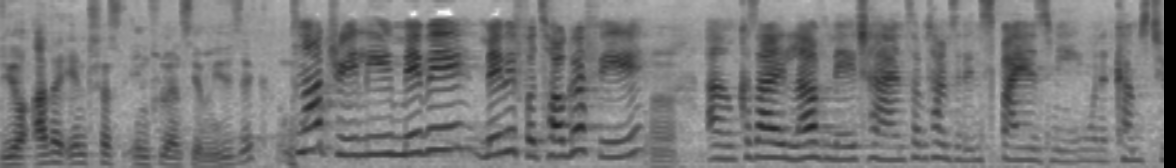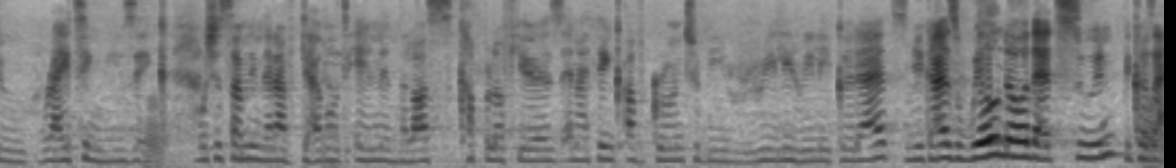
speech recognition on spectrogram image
Do your other interests influence your music? Not really. Maybe maybe photography, because I love nature and sometimes it inspires me when it comes to writing music, which is something that I've dabbled in in the last couple of years, and I think I've grown to be really really good at. You guys will know that soon because I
